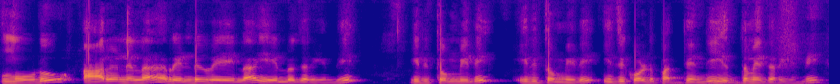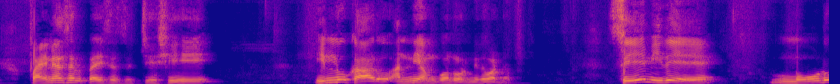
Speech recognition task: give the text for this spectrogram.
మూడు ఆరు నెల రెండు వేల ఏడులో జరిగింది. ఇది తొమ్మిది ఇది తొమ్మిది ఇది కోల్డ్ పద్దెనిమిది యుద్ధమే జరిగింది. ఫైనాన్షియల్ క్రైసిస్ వచ్చేసి ఇల్లు కారు అన్నీ అమ్ముకొని రోడ్డు మీద పడ్డాం. సేమ్ ఇదే మూడు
